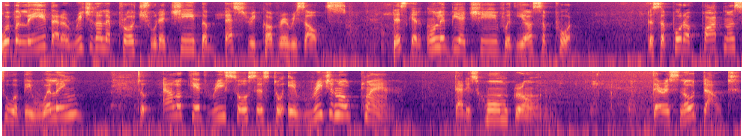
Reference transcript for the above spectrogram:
We believe that a regional approach would achieve the best recovery results. This can only be achieved with your support, the support of partners who will be willing to allocate resources to a regional plan that is homegrown. There is no doubt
